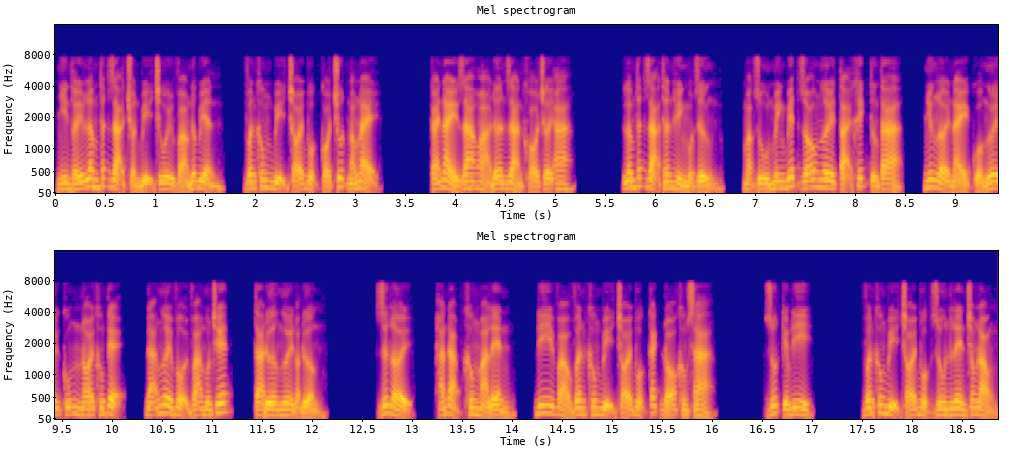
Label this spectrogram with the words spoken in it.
Nhìn thấy lâm thất dạ chuẩn bị chui vào nước biển vẫn không bị trói buộc có chút nóng này cái này ra hỏa đơn giản khó chơi a. Lâm thất dạ thân hình một rừng mặc dù minh biết rõ ngươi tại khích tướng ta, nhưng lời này của ngươi cũng nói không tệ, đã ngươi vội vã muốn chết, ta đưa ngươi đoạn đường. Dứt lời, hắn đạp không mà lên, đi vào vân không bị trói buộc cách đó không xa. Rút kiếm đi. Vân không bị trói buộc run lên trong lòng,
